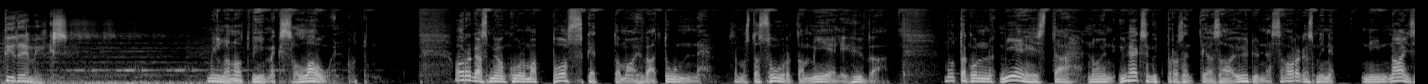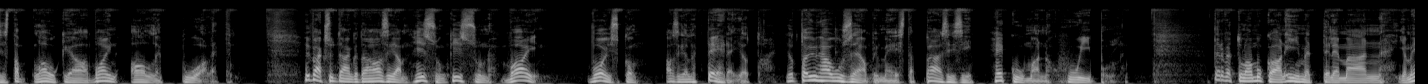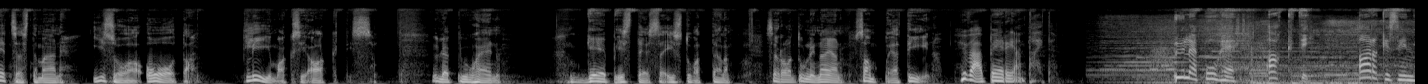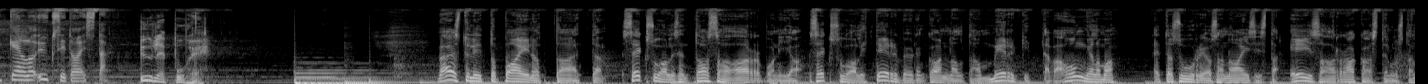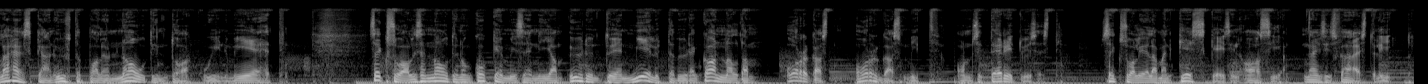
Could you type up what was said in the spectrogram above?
Akti Remix. Milloin oot viimeksi lauennut? Orgasmi on kuulemma poskettoman hyvä tunne, semmoista suurta mielihyvää. Mutta kun miehistä noin 90 prosenttia saa yhdynnässä orgasmin, niin naisista laukeaa vain alle puolet. Hyväksytäänkö tämä asia hissun kissun vai voisiko asialle tehdä jotain, jotta yhä useampi meistä pääsisi hekuman huipulle? Tervetuloa mukaan ihmettelemään ja metsästämään isoa oota kliimaksi aktissa. Yle Puheen G-pisteessä istuvat täällä seuraavan tunnin ajan Samppa ja Tiina. Hyvää perjantaita. Yle Puhe, akti. Arkisin kello 11. Yle Puhe. Väestöliitto painottaa, että seksuaalisen tasa-arvon ja seksuaaliterveyden kannalta on merkittävä ongelma, että suuri osa naisista ei saa rakastelusta läheskään yhtä paljon nautintoa kuin miehet. Seksuaalisen nautinnon kokemisen ja yhdyntöjen miellyttävyyden kannalta orgas- orgasmit on sitten erityisesti seksuaalielämän keskeisin asia, näin siis Väestöliitto.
